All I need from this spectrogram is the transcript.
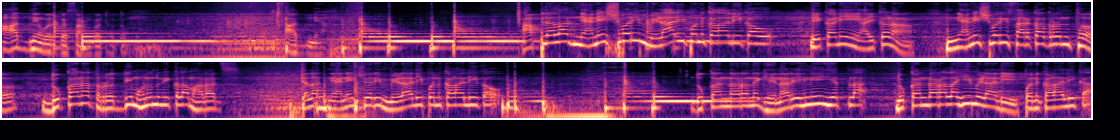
आज्ञ वर्ग सांगत होतो. आज्ञा. आपल्याला ज्ञानेश्वरी मिळाली पण कळाली का हो? एकाने ऐका ना ज्ञानेश्वरी सारखा ग्रंथ दुकानात रद्दी म्हणून विकला महाराज. त्याला ज्ञानेश्वरी मिळाली पण कळाली का हो? दुकानदाराने घेणारेही नाही घेतला दुकानदारालाही मिळाली पण कळाली का?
